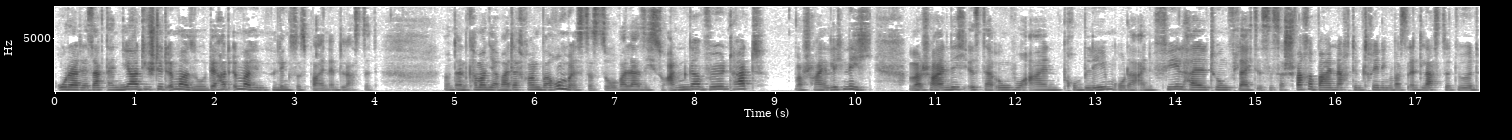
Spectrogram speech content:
Oder der sagt dann, ja, die steht immer so, der hat immer hinten links das Bein entlastet. Und dann kann man ja weiter fragen, warum ist das so? Weil er sich so angewöhnt hat? Wahrscheinlich nicht. Wahrscheinlich ist da irgendwo ein Problem oder eine Fehlhaltung. Vielleicht ist es das schwache Bein nach dem Training, was entlastet wird.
